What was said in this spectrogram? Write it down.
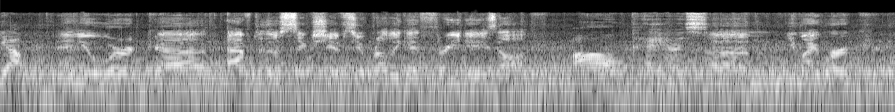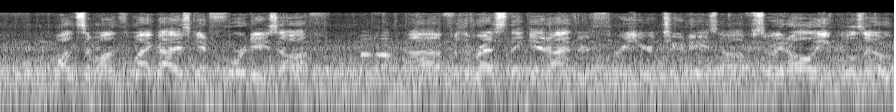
Yeah. and you'll work uh, after those six shifts. You'll probably get three days off. Oh, okay. I see. Um, you might work once a month. My guys get four days off. Uh-huh. Uh, for the rest, they get either three or two days off. So it all equals out.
